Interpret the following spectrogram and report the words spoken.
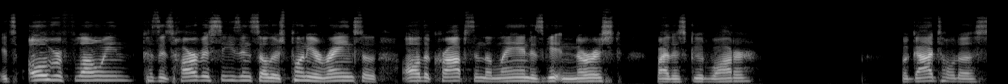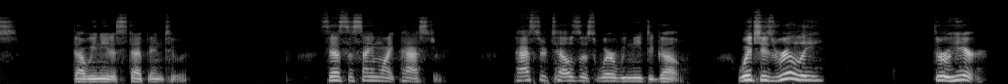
It's overflowing because it's harvest season, so there's plenty of rain, so all the crops in the land is getting nourished by this good water. But God told us that we need to step into it. See, that's the same like Pastor. Pastor tells us where we need to go, which is really through here.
